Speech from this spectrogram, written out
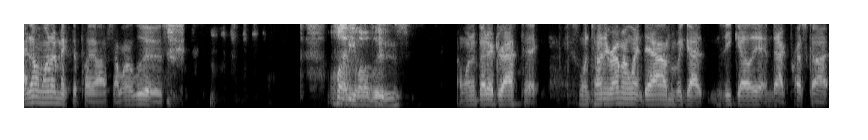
I don't want to make the playoffs. I want to lose. Why do you want to lose? I want a better draft pick. So when Tony Romo went down, we got Zeke Elliott and Dak Prescott,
